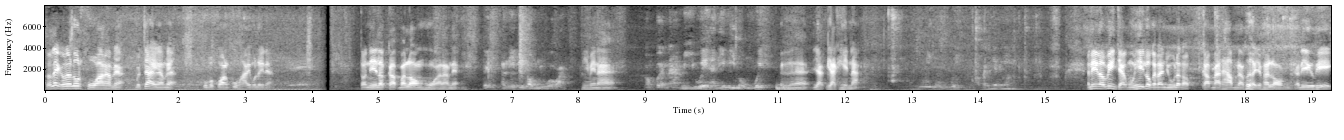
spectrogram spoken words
ตอนแรกก็ว่ารถครัวนะครับเนี่ยบัใจนะครับเนี่ย อุปกรณ์กู้ภัยหมดเลยเนี่ย ตอนนี้เรากลับมาลองหัวนะครับเนี่ย เฮ้ยอันนี้มีลมอยู่ป่าวะมีไหมนะ ลองเปิดนะ มีเว้ยอันนี้มีลมเว้ยเออเนี่ยอยากอยากเห็นอะ มีลมเว้ยเอาไปเทียบนู่นอันนี้เราวิ่งจากมูลที่โลกกตันยูแล้วก็กลับมาถ้ำนะเพื่อจะมาลอง อันนี้คือพี่เอก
